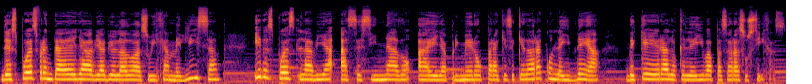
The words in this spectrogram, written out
Después frente a ella había violado a su hija Melissa y después la había asesinado a ella primero para que se quedara con la idea de qué era lo que le iba a pasar a sus hijas.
